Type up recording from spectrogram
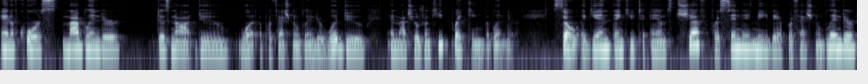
And of course, my blender does not do what a professional blender would do, and my children keep breaking the blender. So again, thank you to Amzchef for sending me their professional blender.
